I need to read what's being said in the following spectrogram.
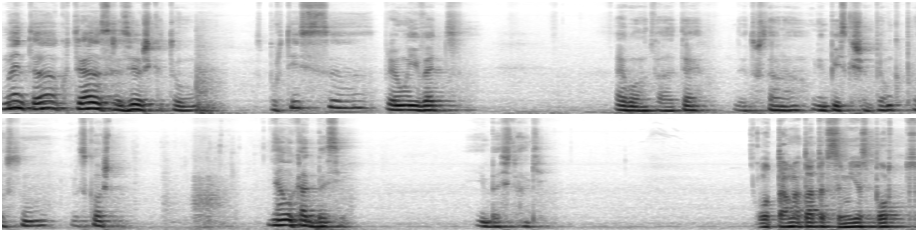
в момента, ако трябва да се развиваш като спортист, приема и вет ево на това дете, дето стана олимпийска шампионка, просто разкошно. Няма как без сила. И без штанки. От там нататък самия спорт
